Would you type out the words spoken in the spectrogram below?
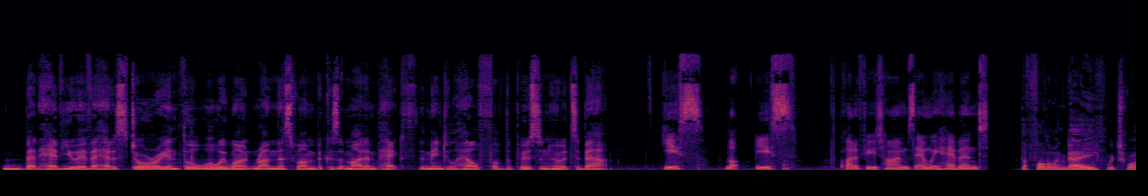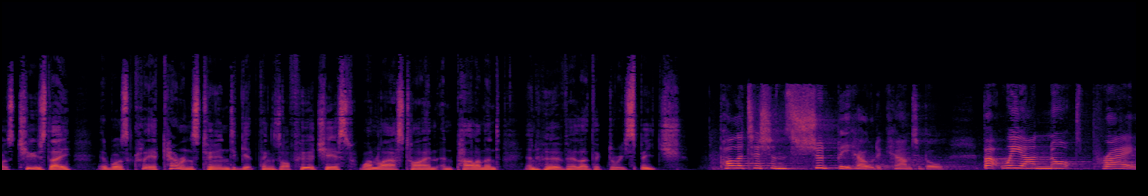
but have you ever had a story and thought, well, we won't run this one because it might impact the mental health of the person who it's about? Yes, yes, quite a few times, and we haven't. The following day, which was Tuesday, it was Clare Curran's turn to get things off her chest one last time in Parliament in her valedictory speech. Politicians should be held accountable, but we are not prey.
